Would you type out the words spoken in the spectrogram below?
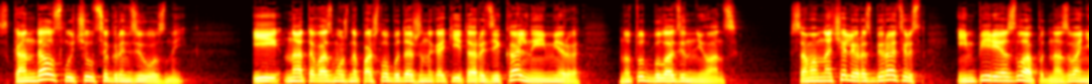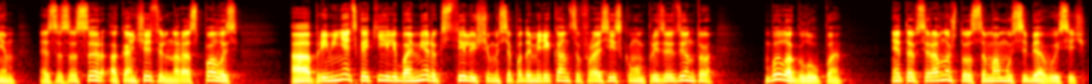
Скандал случился грандиозный. И НАТО, возможно, пошло бы даже на какие-то радикальные меры, но тут был один нюанс. В самом начале разбирательств империя зла под названием СССР окончательно распалась, а применять какие-либо меры к стелющемуся под американцев российскому президенту – было глупо. Это все равно, что самому себя высечь.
